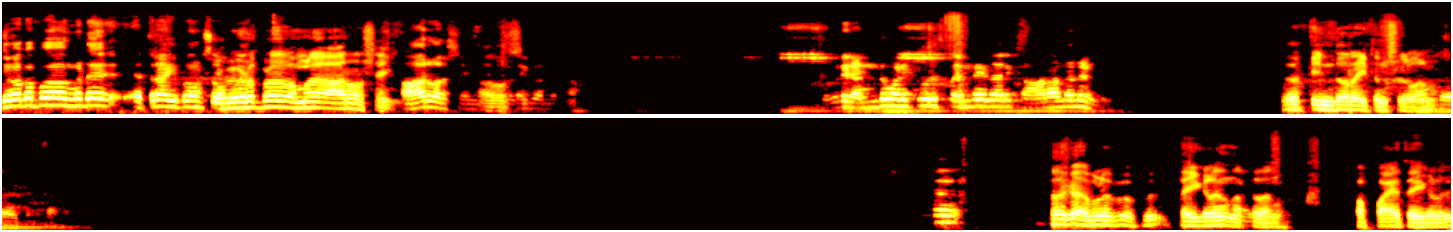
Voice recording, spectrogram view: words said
ഇവക്കപ്പോ അങ്ങോട്ട് എത്ര ഇപ്പൊ ഇപ്പൊ ഇവിടെ ഇപ്പൊ നമ്മൾ ആറ് വർഷമായി ആറ് വർഷമായി ആറ് വർഷം. ഇവിടേക്ക് വന്നിട്ട്. ഒരു രണ്ട് മണിക്കൂർ സ്പെൻഡ് ചെയ്താൽ കാണാൻ തന്നെ ഉണ്ട്. ഇതൊക്കെ ഇൻഡോർ ഐറ്റംസുകളാണ് അതൊക്കെ ഇപ്പൊ- ഇപ്പൊ നട്ടതാണ്. പപ്പായ വരുന്നത്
